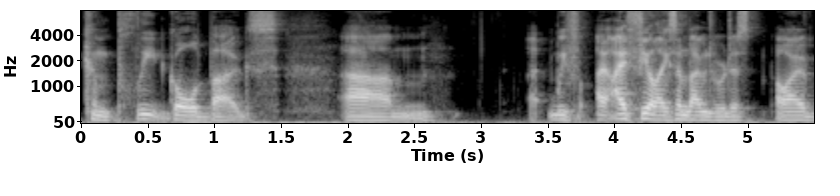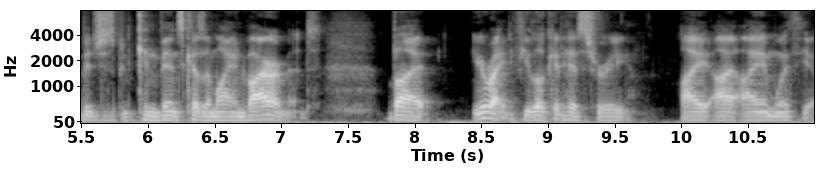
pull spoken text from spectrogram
complete gold bugs. Um, we I feel like sometimes we're just oh I've just been convinced because of my environment, but you're right. If you look at history, I I, I am with you.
